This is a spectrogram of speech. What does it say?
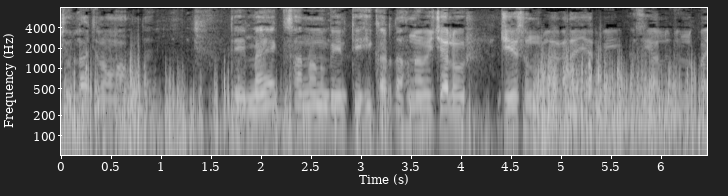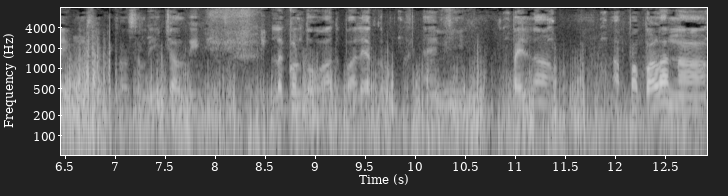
ਚੁੱਲ੍ਹਾ ਚਲਾਉਣਾ ਹੁੰਦਾ ਹੈ। ਤੇ ਮੈਂ ਕਿਸਾਨਾਂ ਨੂੰ ਬੇਨਤੀ ਹੀ ਕਰਦਾ ਹੁੰਦਾ ਵੀ ਚਲੋ ਜੇ ਤੁਹਾਨੂੰ ਲੱਗਦਾ ਯਾਰ ਵੀ ਅਸੀਂ ਆਲੂ ਜੁੱਲ ਪਾਈ ਹੁਣ ਸਾਡੀ ਫਸਲ ਨਹੀਂ ਚੱਲਦੀ, ਲੱਗਣ ਤੋਂ ਬਾਅਦ ਪਾ ਲਿਆ ਕਰੋ। ਐਵੇਂ ਪਹਿਲਾਂ ਆਪਾਂ ਬਾਹਲਾ ਨਾ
